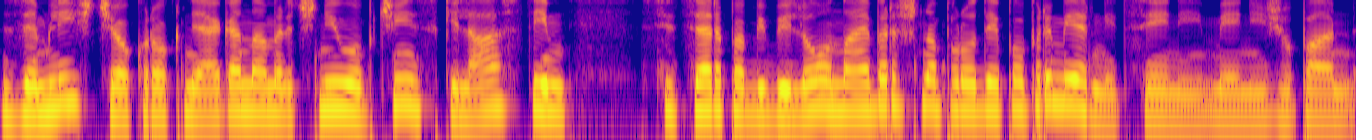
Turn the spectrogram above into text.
Zemljišče okrog njega namreč ni v občinski lasti, sicer pa bi bilo najbrž naprodaj po primerni ceni, meni župan.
